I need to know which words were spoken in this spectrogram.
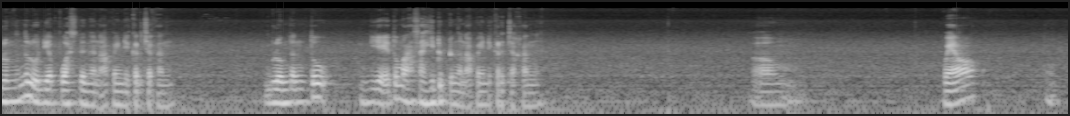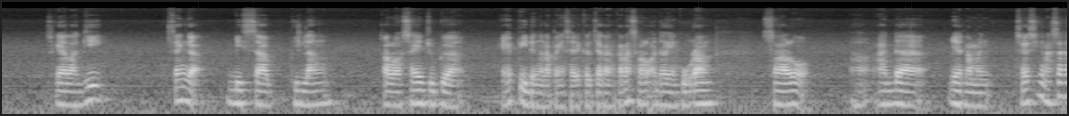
belum tentu loh dia puas dengan apa yang dikerjakan. Belum tentu dia itu merasa hidup dengan apa yang dikerjakannya. Um, well. Sekali lagi saya nggak bisa bilang kalau saya juga happy dengan apa yang saya kerjakan karena selalu ada yang kurang selalu uh, ada ya namanya saya sih ngerasa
